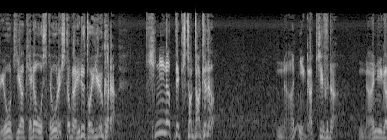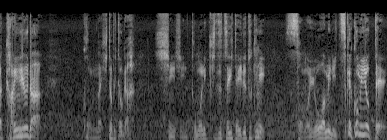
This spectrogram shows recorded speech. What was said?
病気や怪我をしておる人がいるというから気になってきただけだ。何が寄付だ？何が勧誘だ？こんな人々が心身ともに傷ついている時にその弱みにつけ込みよって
